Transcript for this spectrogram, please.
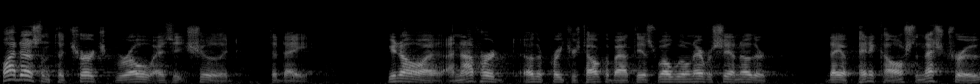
Why doesn't the church grow as it should today? You know, uh, and I've heard other preachers talk about this. Well, we'll never see another day of Pentecost, and that's true.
